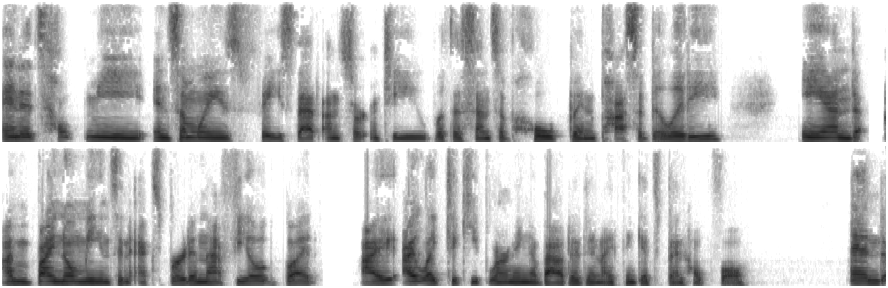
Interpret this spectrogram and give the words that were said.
and it's helped me in some ways face that uncertainty with a sense of hope and possibility. And I'm by no means an expert in that field, but I, I like to keep learning about it. And I think it's been helpful. And,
